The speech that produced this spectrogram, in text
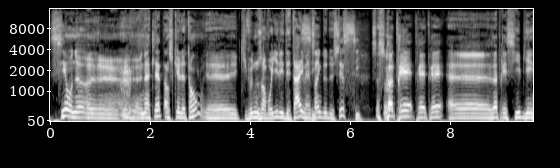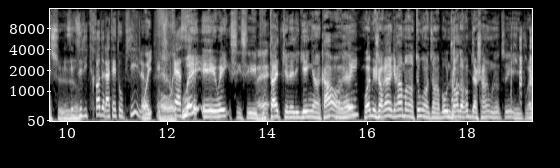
Si on a un, un athlète en skeleton euh, qui veut nous envoyer les détails, 25 2 2 6, Si. ce sera très, très, très euh, apprécié, bien sûr. Mais C'est du lycra de la tête aux pieds, là. Oui. Oh, ça? Oui, et oui, c'est c'est Ouais. peut-être que le legging encore. Oui, hein? oui. Ouais, mais j'aurais un grand manteau en disant beau, une genre de robe de chambre, là, tu sais. pourrait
